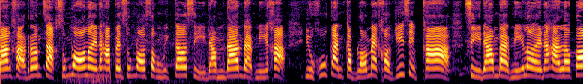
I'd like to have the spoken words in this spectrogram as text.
บ้างค่ะ เริ่มจากซุ้มล้อเลยนะคะ เป็นซุ้มล้อทรงวิกเตอร์สีดำด้านแบบนี้ค่ะ อยู่คู่กันกับล้อแม็กขอบ 20 ค่ะ สีดำแบบนี้เลยนะคะ แล้วก็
